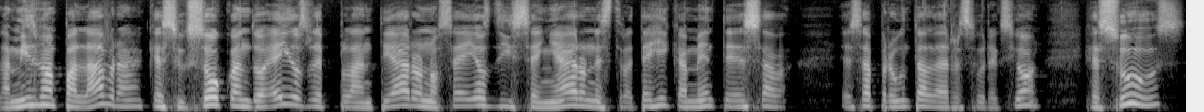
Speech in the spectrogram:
la misma palabra que se usó cuando ellos le plantearon, o sea, ellos diseñaron estratégicamente esa, esa pregunta de la resurrección. Jesús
